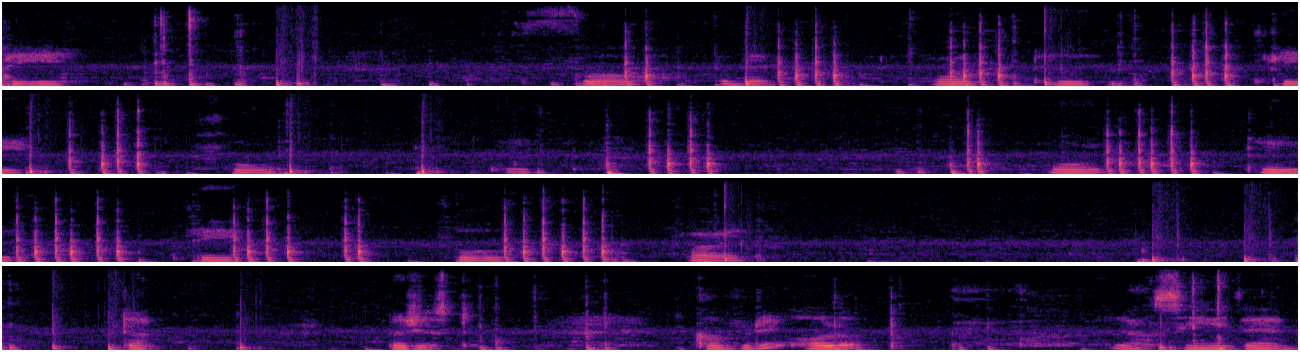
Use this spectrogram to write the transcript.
three, four, and then one, two, three, four, then one, two, three, four, five. Done. I just covered it all up. And I'll see you then.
